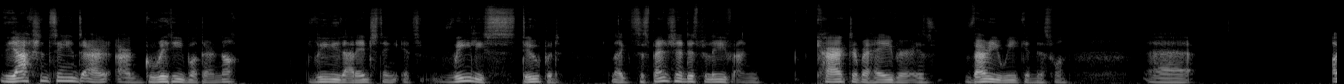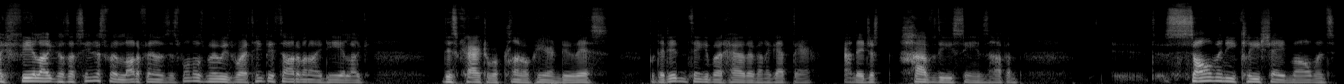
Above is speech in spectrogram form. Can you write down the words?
the action scenes are are gritty, but they're not really that interesting. It's really stupid. Like suspension of disbelief and character behavior is very weak in this one. Uh, I feel like because I've seen this with a lot of films, it's one of those movies where I think they thought of an idea like this character will climb up here and do this, but they didn't think about how they're going to get there, and they just have these scenes happen. So many cliched moments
